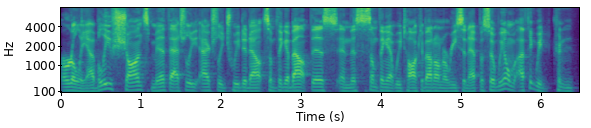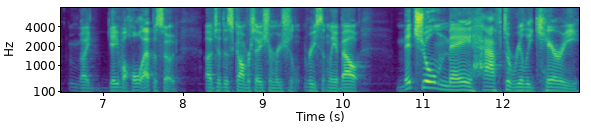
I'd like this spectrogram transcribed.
early. I believe Sean Smith actually actually tweeted out something about this, and this is something that we talked about on a recent episode. We I think we couldn't like gave a whole episode uh, to this conversation re- recently about Mitchell may have to really carry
